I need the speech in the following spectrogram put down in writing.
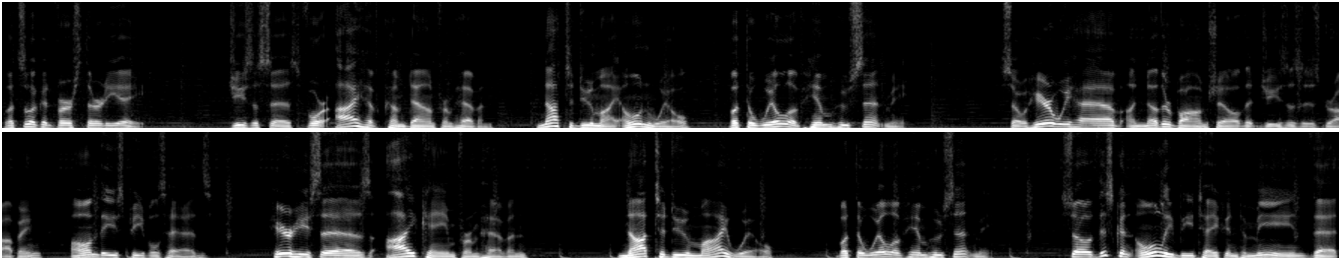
Let's look at verse 38. Jesus says, For I have come down from heaven, not to do my own will, but the will of him who sent me. So here we have another bombshell that Jesus is dropping on these people's heads here he says, I came from heaven not to do my will, but the will of him who sent me. So this can only be taken to mean that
